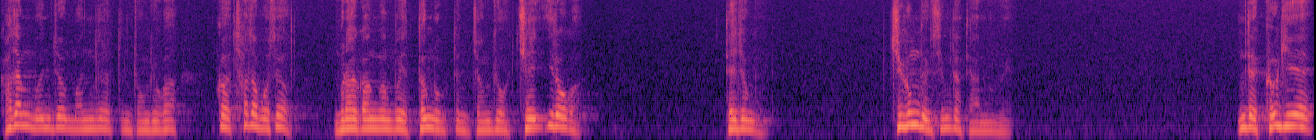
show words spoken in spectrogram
가장 먼저 만들었던 종교가 그거 찾아보세요. 문화관광부에 등록된 종교 제1호가 대종교입니다. 지금도 있습니다. 대한민국에. 근데 거기에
